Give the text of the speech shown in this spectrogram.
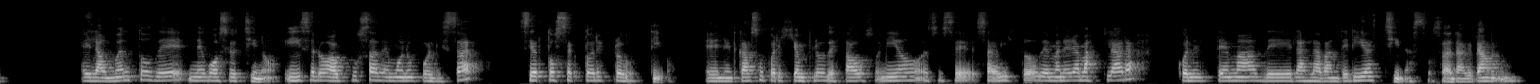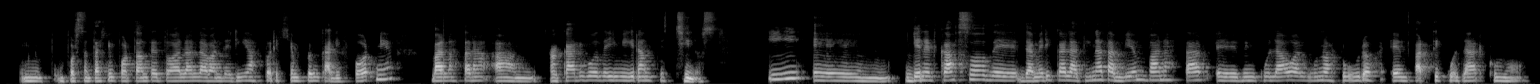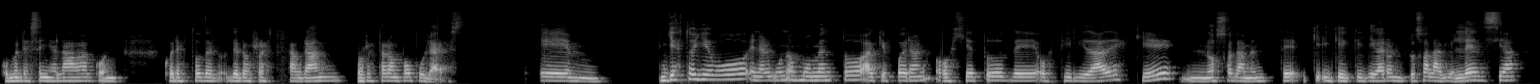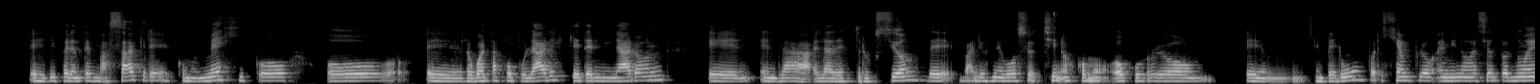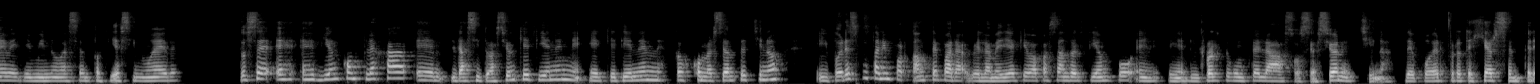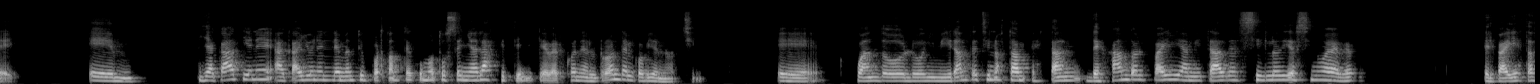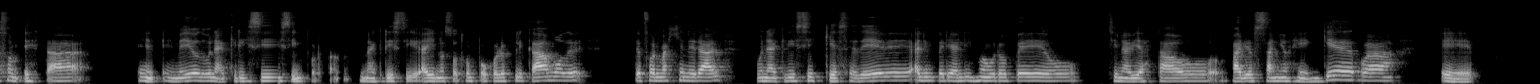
el aumento de negocios chinos y se los acusa de monopolizar ciertos sectores productivos. En el caso, por ejemplo, de Estados Unidos, eso se, ha visto de manera más clara con el tema de las lavanderías chinas. O sea, gran, un, porcentaje importante de todas las lavanderías, por ejemplo, en California, van a estar a, cargo de inmigrantes chinos. Y, eh, en el caso de, de, América Latina también van a estar eh, vinculados a algunos rubros en particular, como, como les señalaba con, con esto de, los restaurantes los restaurantes populares. Eh, y esto llevó en algunos momentos a que fueran objeto de hostilidades que no solamente, que, llegaron incluso a la violencia, eh, diferentes masacres como en México o eh, revueltas populares que terminaron en, la, en, la, destrucción de varios negocios chinos como ocurrió en, en Perú, por ejemplo, en 1909 y en 1919 entonces, es, es bien compleja eh, la situación que tienen, eh, que tienen estos comerciantes chinos y por eso es tan importante para en la medida que va pasando el tiempo en, en el rol que cumplen las asociaciones chinas de poder protegerse entre ellos. Eh, y acá, tiene, acá hay un elemento importante, como tú señalas, que tiene que ver con el rol del gobierno chino. Eh, cuando los inmigrantes chinos están, están dejando el país a mitad del siglo XIX, el país está, está en, medio de una crisis importante, una crisis, ahí nosotros un poco lo explicamos de, de forma general, una crisis que se debe al imperialismo europeo, China había estado varios años en guerra, eh,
